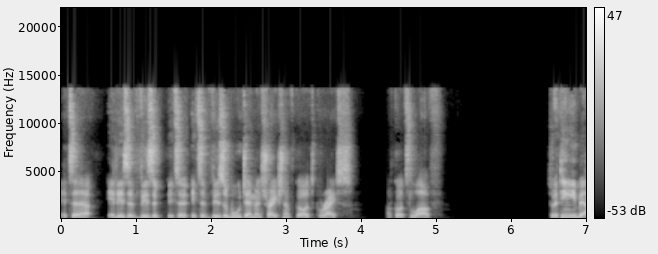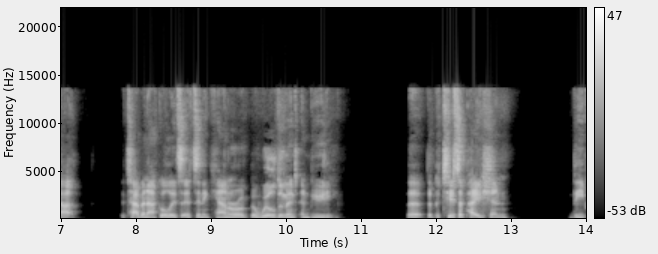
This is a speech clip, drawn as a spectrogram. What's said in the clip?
It's a it is a visi- it's a it's a visible demonstration of God's grace, of God's love. So we're thinking about the tabernacle, it's it's an encounter of bewilderment and beauty. The the participation, the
